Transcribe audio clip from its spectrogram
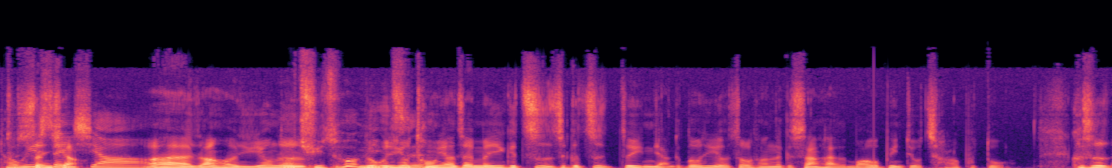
同一生肖啊，然后你用的，如果你用同样这么一个字，这个字对两个都有造成那个伤害，毛病就差不多。可是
